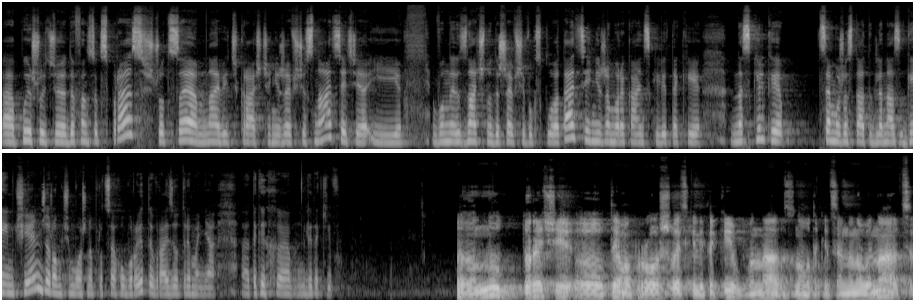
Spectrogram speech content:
е, пишуть Defense Express, що це навіть краще ніж F-16, і вони значно дешевші в експлуатації ніж американські літаки. Наскільки це може стати для нас геймченджером? Чи можна про це говорити в разі отримання е, таких е, літаків? Е, Ну, до речі, тема про шведські літаки, вона знову таки це не новина. Це,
